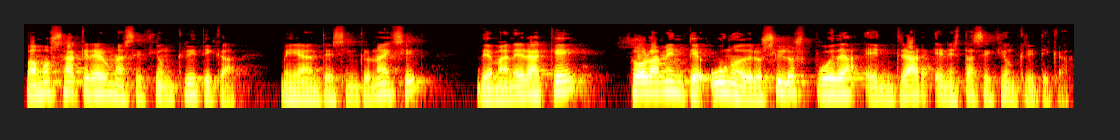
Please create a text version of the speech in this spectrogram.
vamos a crear una sección crítica mediante Synchronized, de manera que solamente uno de los hilos pueda entrar en esta sección crítica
